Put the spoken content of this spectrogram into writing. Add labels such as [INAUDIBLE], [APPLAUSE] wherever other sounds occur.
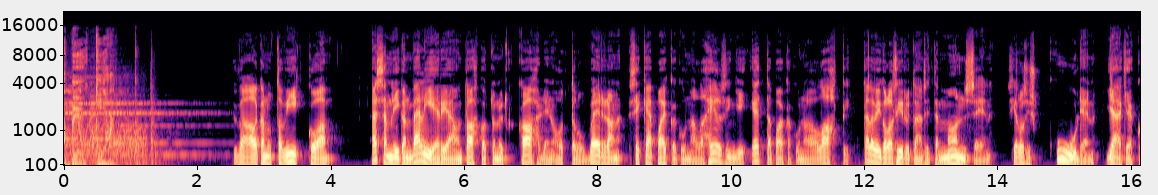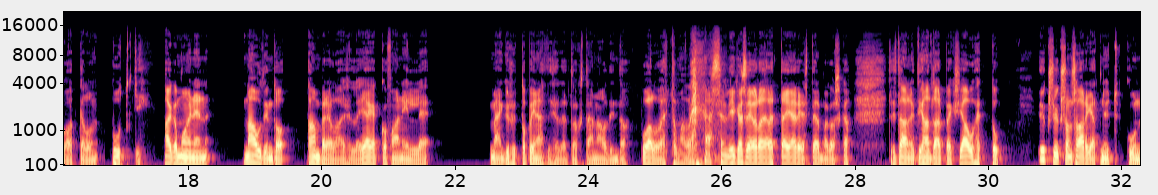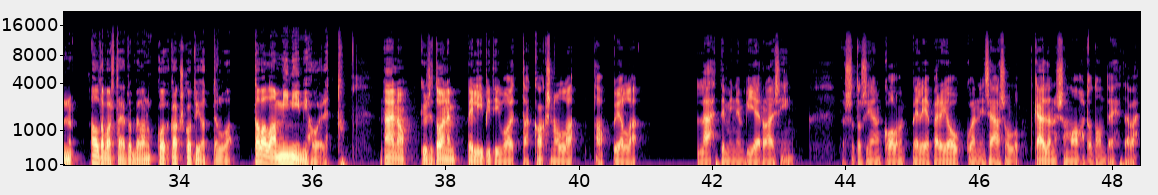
Liigapyykkiä. Hyvää alkanutta viikkoa. SM-liigan välieriä on tahkottu nyt kahden ottelun verran sekä paikkakunnalla Helsinki että paikkakunnalla Lahti. Tällä viikolla siirrytään sitten Manseen. Siellä on siis kuuden jääkiekkoottelun putki. Aikamoinen nautinto tamperelaiselle jääkiekkofanille. Mä en kysy Topi Nähtiseltä, että onko tämä nautinto puolueettomalle [LAUGHS] SM liigaseuraajalle tämä järjestelmä, koska sitä on nyt ihan tarpeeksi jauhettu. Yksi yksi on sarjat nyt, kun altavastaajat on pelannut kaksi kotiottelua. Tavallaan minimi hoidettu. Näin on. Kyllä se toinen peli piti voittaa 2-0 tappiolla lähteminen vieraisiin, jossa tosiaan kolme peliä per joukkue, niin se olisi ollut käytännössä mahdoton tehtävä.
